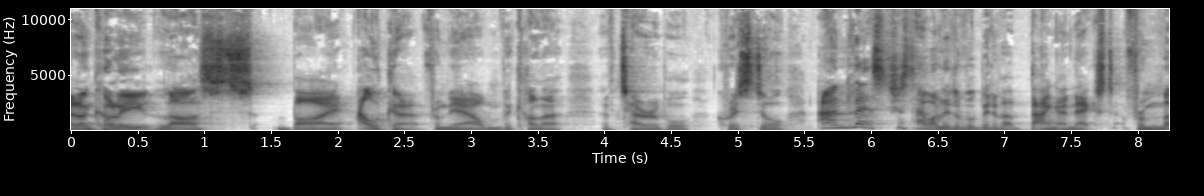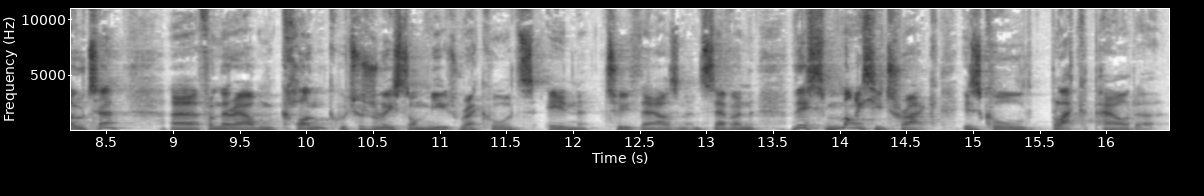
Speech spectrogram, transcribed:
Melancholy Lasts by Alka from the album The Colour of Terrible Crystal. And let's just have a little bit of a banger next from Motor, uh, from their album Klunk, which was released on Mute Records in 2007. This mighty track is called Black Powder.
